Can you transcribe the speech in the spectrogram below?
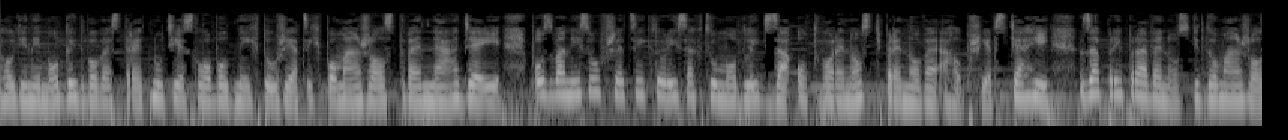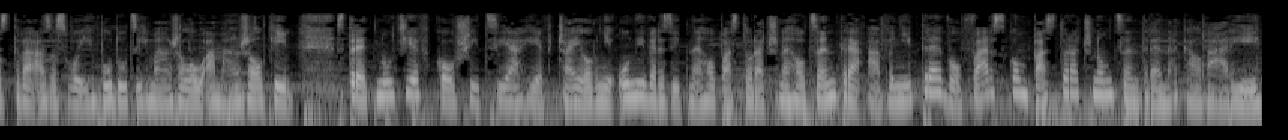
hodiny modlitbové stretnutie slobodných túžiacich po manželstve nádej. Pozvaní sú všetci, ktorí sa chcú modliť za otvorenosť pre nové a hlbšie vzťahy, za pripravenosť do manželstva a za svojich budúcich manželov a manželky. Stretnutie v Košiciach je v čajovni Univerzitného pastoračného centra a v Nitre vo Farskom pastoračnom centre na Kalvárii.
